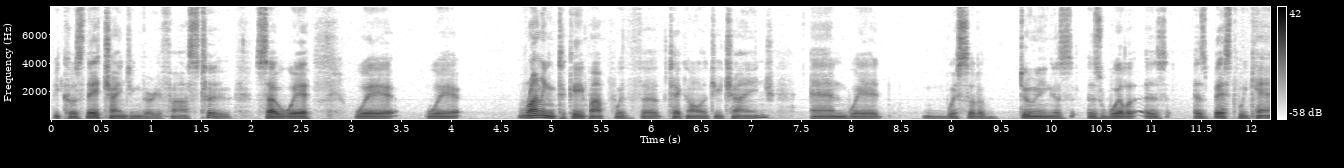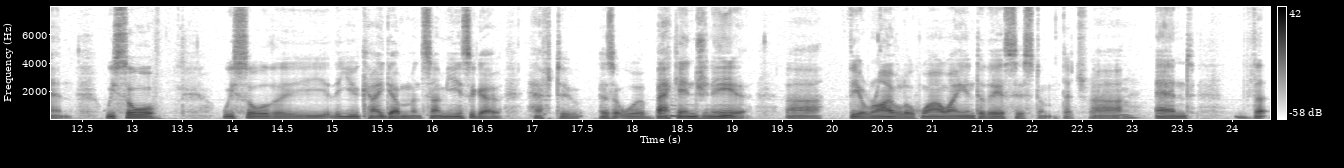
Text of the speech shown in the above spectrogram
because they're changing very fast too. So we're, we're, we're running to keep up with the technology change and we're, we're sort of doing as, as well as, as best we can. We saw, we saw the, the UK government some years ago have to, as it were, back engineer uh, the arrival of Huawei into their system. That's right. Uh, mm -hmm. And that,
